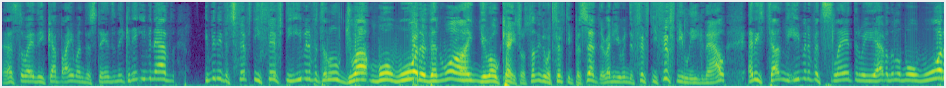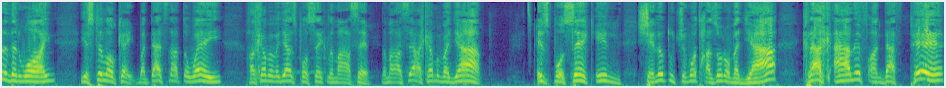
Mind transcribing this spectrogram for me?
And that's the way the Kaf HaChaim understands it. You can even have, even if it's 50-50, even if it's a little drop more water than wine, you're okay. So it's nothing to do with 50%. Already you're in the 50-50 league now. And he's telling you, even if it's slanted where you have a little more water than wine, you're still okay. But that's not the way Hakam Avadia is posek lemaaseh. Lemaaseh Hakam is posek in Shelot Uchuvot Hazon Avadia, Krach Aleph on Daf Peh,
